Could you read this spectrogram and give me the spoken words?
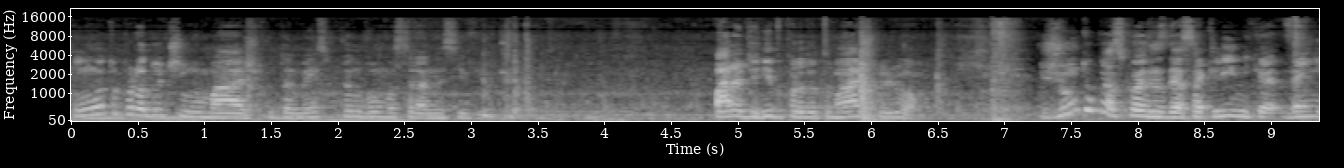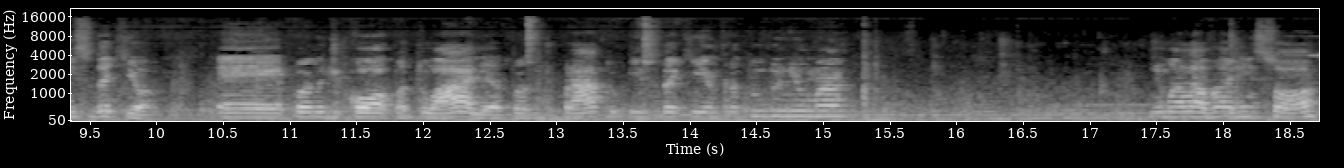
Tem outro produtinho mágico também, só que eu não vou mostrar nesse vídeo. Para de rir do produto mágico, João. Junto com as coisas dessa clínica, vem isso daqui, ó. É, pano de copa, toalha, pano de prato. Isso daqui entra tudo em uma, em uma lavagem só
